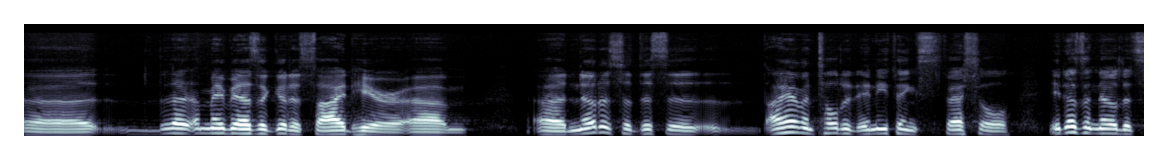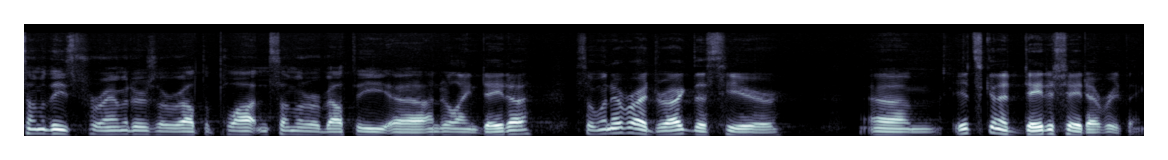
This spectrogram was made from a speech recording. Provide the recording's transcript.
uh, maybe as a good aside here, um, uh, notice that this is, I haven't told it anything special. It doesn't know that some of these parameters are about the plot and some are about the uh, underlying data. So whenever I drag this here, um, it's going to data shade everything.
